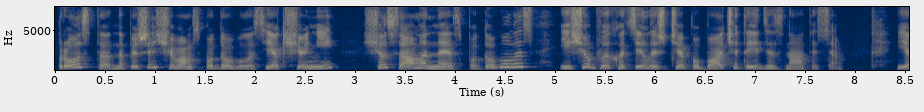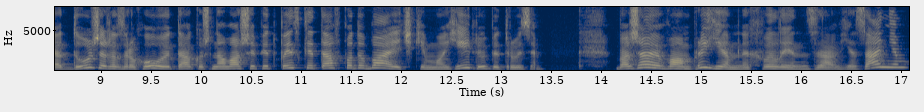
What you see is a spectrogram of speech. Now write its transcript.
просто напишіть, що вам сподобалось. Якщо ні, що саме не сподобалось і що б ви хотіли ще побачити і дізнатися. Я дуже розраховую також на ваші підписки та вподобаєчки, мої любі друзі. Бажаю вам приємних хвилин за в'язанням,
